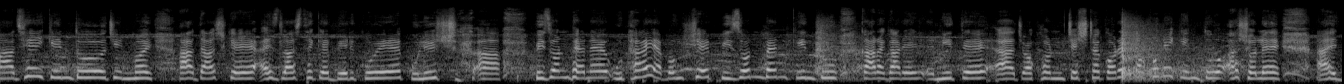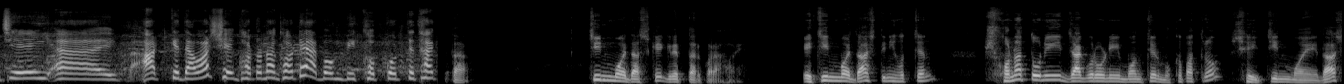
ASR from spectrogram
মাঝেই কিন্তু চিন্ময় দাসকে এজলাস থেকে বের করে পুলিশ পিজন ভ্যানে উঠায় এবং সে পিজন ভ্যান কিন্তু কারাগারে নিতে যখন চেষ্টা করে, তখনই কিন্তু আসলে যেই আটকে দেওয়ার সে ঘটনা ঘটে এবং বিক্ষোভ করতে থাকে। চিন্ময় দাসকে গ্রেপ্তার করা হয়। এই চিন্ময় দাস তিনি হচ্ছেন সনাতনী জাগরণী মঞ্চের মুখপাত্র, সেই চিন্ময় দাস।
